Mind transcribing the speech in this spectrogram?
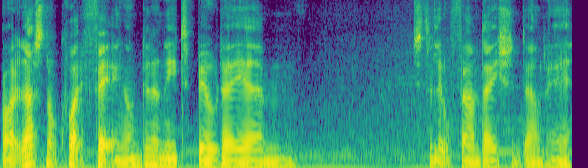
Right, that's not quite fitting. I'm going to need to build a, um, just a little foundation down here.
